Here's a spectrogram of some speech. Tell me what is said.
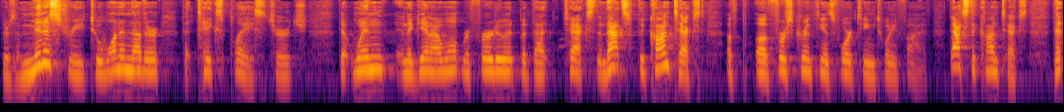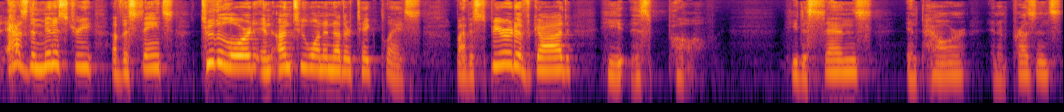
There's a ministry to one another that takes place, church. That when, and again, I won't refer to it, but that text, and that's the context of, of 1 Corinthians 14 25. That's the context. That as the ministry of the saints to the Lord and unto one another take place, by the Spirit of God, He is, oh, he descends in power and in presence,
